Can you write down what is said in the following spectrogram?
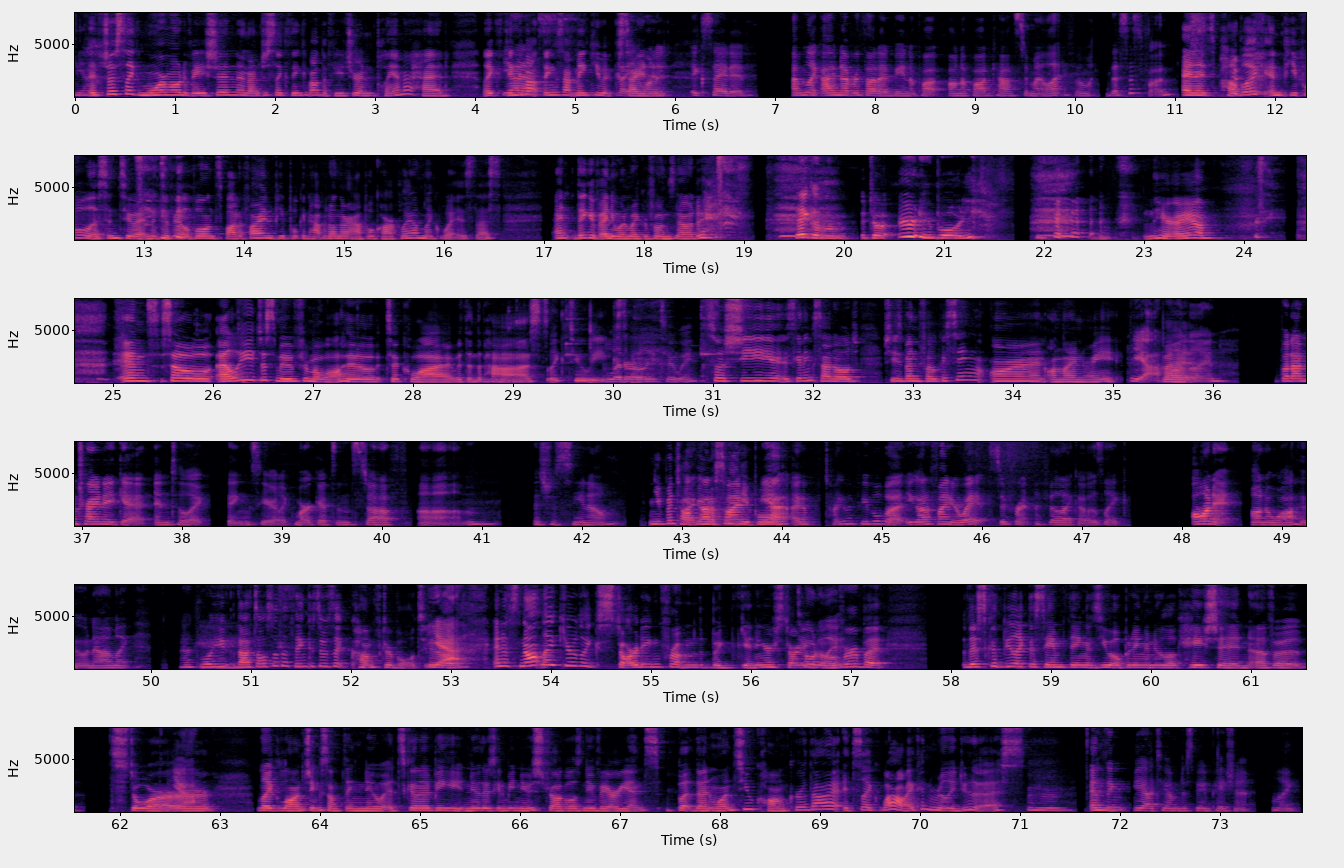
Yeah. It's just like more motivation, and I'm just like think about the future and plan ahead. Like think about things that make you that you excited. wanted- excited. I'm like, I never thought I'd be in a pod, on a podcast in my life. I'm like, this is fun. and it's public, and people listen to it, and it's available on Spotify, and people can have it on their Apple CarPlay. I'm like, what is this? And they give anyone microphones nowadays. Think of them. to anybody. and here I am. And so Ellie just moved from Oahu to Kauai within the past like two weeks. Literally two weeks. So she is getting settled. She's been focusing on online, right? Yeah, But- online. But I'm trying to get into like things here, like markets and stuff. Um, it's just you know, You've been talking with some find people. yeah, I'm talking with people, but you gotta find your way. It's different. I feel like I was like on it on Oahu. Now I'm like, okay. Well, you, that's also the thing because it was like comfortable too. Yeah. And it's not like you're like starting from the beginning or starting Totally. over, but this could be like the same thing as you opening a new location of a store Yeah. or like launching something new. It's gonna be new. There's gonna be new struggles, new variants. But then once you conquer that, it's like, wow, I can really do this. Mhm. And I think yeah, too. I'm just being patient, like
